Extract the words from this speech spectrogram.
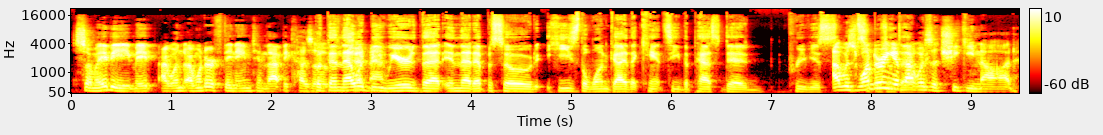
so maybe maybe I wonder I wonder if they named him that because of. But then that would be weird that in that episode he's the one guy that can't see the past dead previous. I was wondering if that was a cheeky nod,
